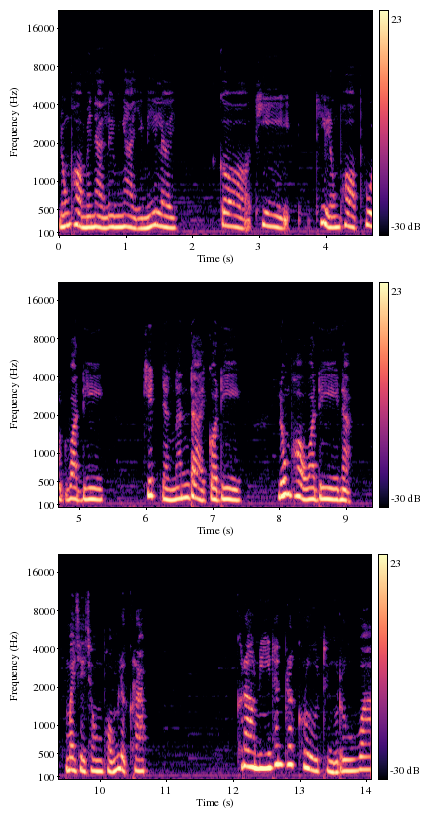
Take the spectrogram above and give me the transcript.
หลวงพ่อไม่น่าลืมง่ายอย่างนี้เลย ก็ที่ที่หลวงพ่อพูดว่าดี คิดอย่างนั้นได้ก็ดีหลวงพ่อว่าดีน่ะ ไม่ใช่ชมผมหรือครับ คราวนี้ท่านพระครูถึงรู้ว่า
